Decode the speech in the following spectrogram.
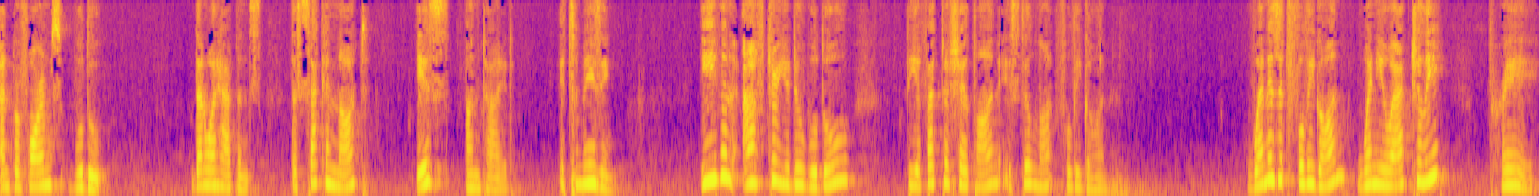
and performs wudu, then what happens? The second knot is untied. It's amazing. Even after you do wudu, the effect of shaitan is still not fully gone. When is it fully gone? When you actually pray.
